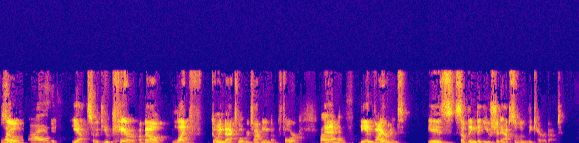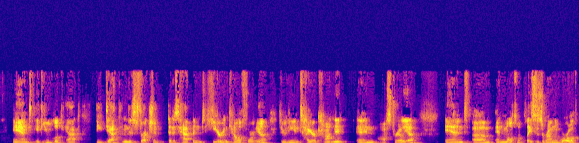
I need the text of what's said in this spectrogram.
One so five? If, yeah, so if you care about life, going back to what we were talking about before, Pro-life. then the environment is something that you should absolutely care about. And if you look at the death and destruction that has happened here in California through the entire continent in Australia and um, and multiple places around the world.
